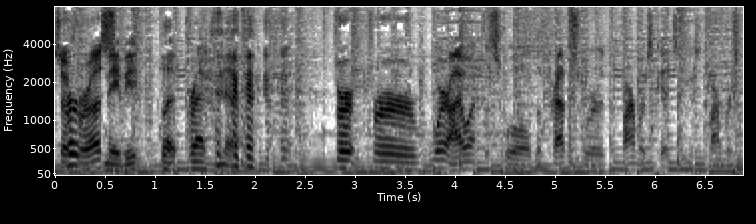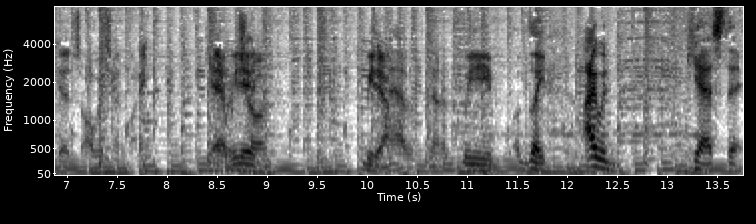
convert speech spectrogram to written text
so Perp, for us, maybe, but prep no. For for where I went to school, the preps were the farmers' kids because farmers' kids always had money. yeah, we didn't. We didn't Yeah. have none of we like. I would guess that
